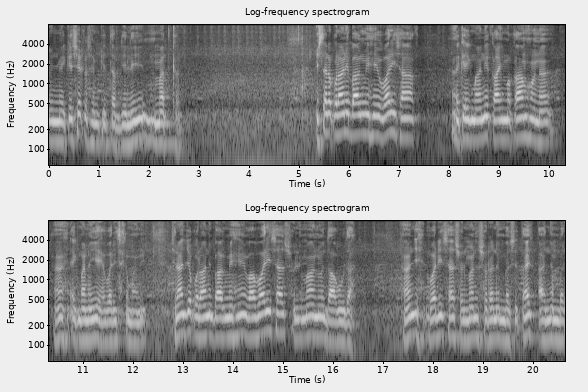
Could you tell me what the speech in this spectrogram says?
ان میں کسی قسم کی تبدیلی مت کرو اس طرح قرآن باغ میں ہے ورثہ ہاں، کہ ایک معنی قائم مقام ہونا ہاں ایک معنی یہ ہے ورثہ کا معنی۔ چنانچہ قرآن باغ میں ہے و ورثہ سلمان و داودہ ہاں جی ورثہ سلمان سورہ نمبر ستائیس آج نمبر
